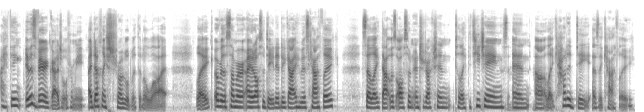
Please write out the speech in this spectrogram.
I think it was very gradual for me. I definitely struggled with it a lot. Like over the summer, I had also dated a guy who was Catholic, so like that was also an introduction to like the teachings and uh, like how to date as a Catholic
